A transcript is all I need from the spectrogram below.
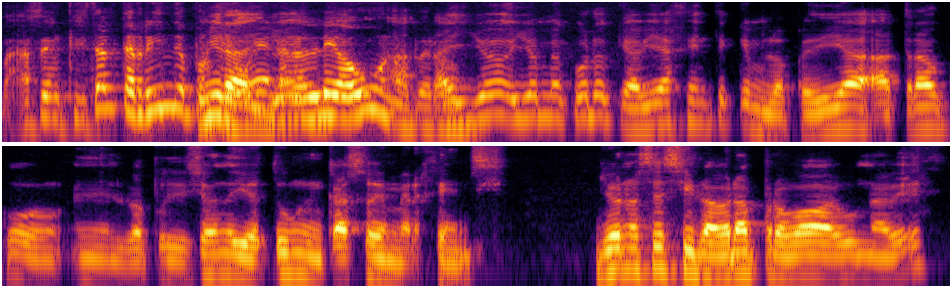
O sea, en Cristal te rinde porque Mira, bueno, yo, la Liga 1, pero... yo, yo me acuerdo que había gente que me lo pedía a Trauco en la posición de Yotun en caso de emergencia. Yo no sé si lo habrá probado alguna vez,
